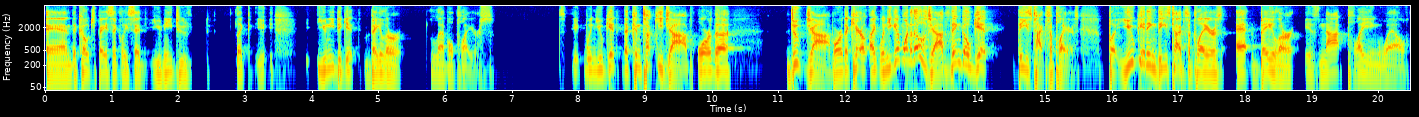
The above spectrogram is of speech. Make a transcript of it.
And the coach basically said, you need to, like, you, you need to get Baylor level players. When you get the Kentucky job or the Duke job or the Carol, like when you get one of those jobs, then go get these types of players. But you getting these types of players at Baylor is not playing well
